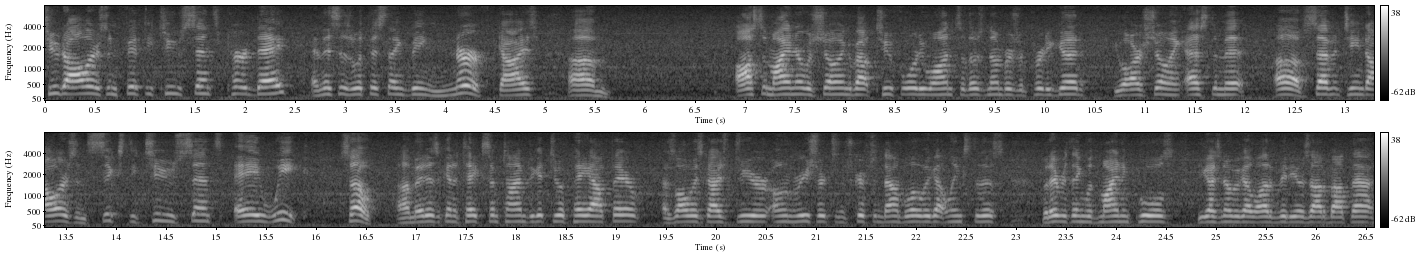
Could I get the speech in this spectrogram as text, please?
$2.52 per day. And this is with this thing being nerfed, guys. Um, awesome Miner was showing about 241, so those numbers are pretty good. You are showing estimate of $17.62 a week. So um, it is going to take some time to get to a payout there. As always, guys, do your own research in the description down below. We got links to this. But everything with mining pools, you guys know we got a lot of videos out about that.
